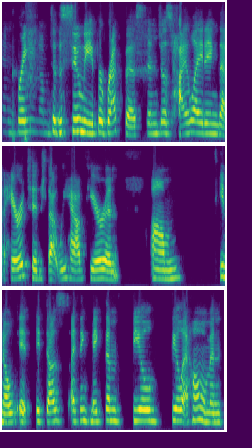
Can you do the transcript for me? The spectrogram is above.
and, bringing them to the Suomi for breakfast and just highlighting that heritage that we have here. And, um, you know, it, it does, I think, make them feel feel at home. And,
